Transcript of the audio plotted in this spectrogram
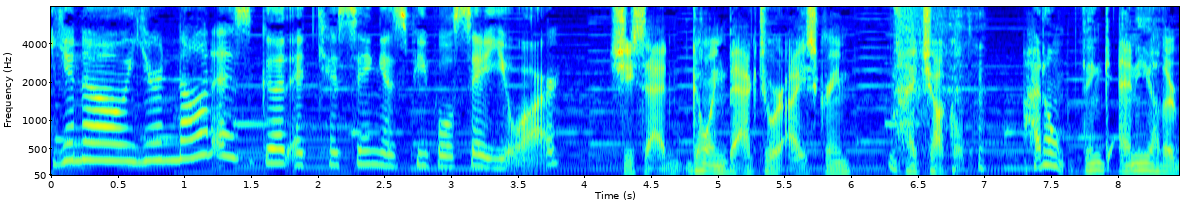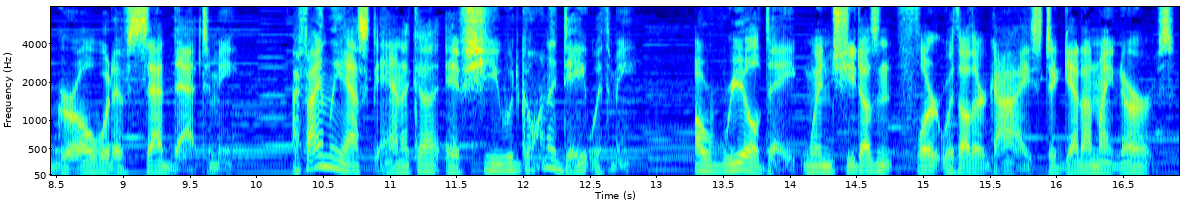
You know, you're not as good at kissing as people say you are. She said, going back to her ice cream. I chuckled. I don't think any other girl would have said that to me. I finally asked Annika if she would go on a date with me. A real date when she doesn't flirt with other guys to get on my nerves.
